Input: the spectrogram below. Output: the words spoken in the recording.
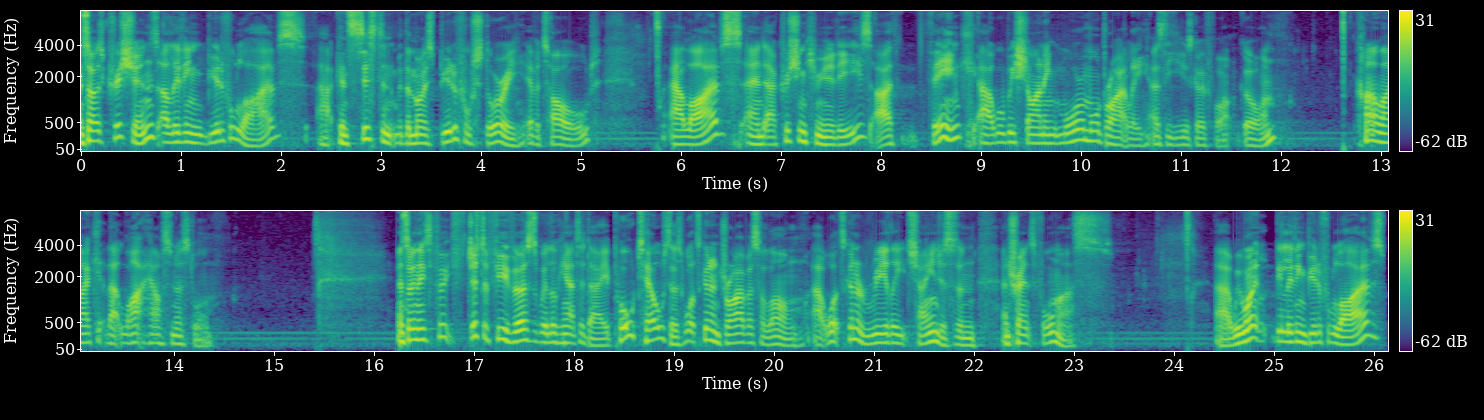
And so, as Christians are living beautiful lives, uh, consistent with the most beautiful story ever told, our lives and our Christian communities, I think, uh, will be shining more and more brightly as the years go, for, go on, kind of like that lighthouse in a storm. And so, in these just a few verses we're looking at today, Paul tells us what's going to drive us along, uh, what's going to really change us and, and transform us. Uh, we won't be living beautiful lives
